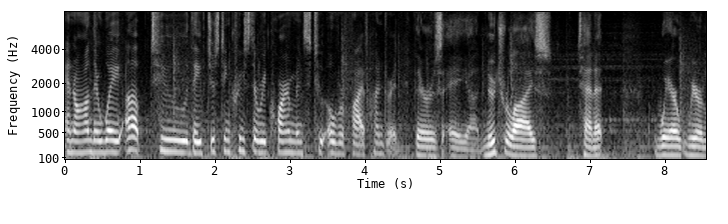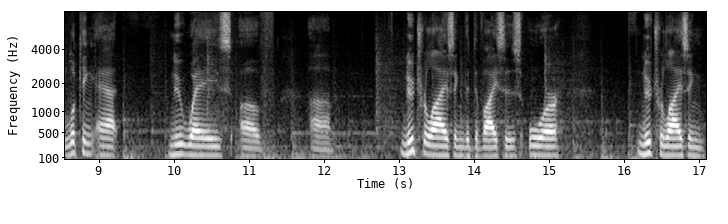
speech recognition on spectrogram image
and are on their way up to, they've just increased their requirements to over 500. There's a uh, neutralize tenet where we're looking at new ways of um, neutralizing the devices or neutralizing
